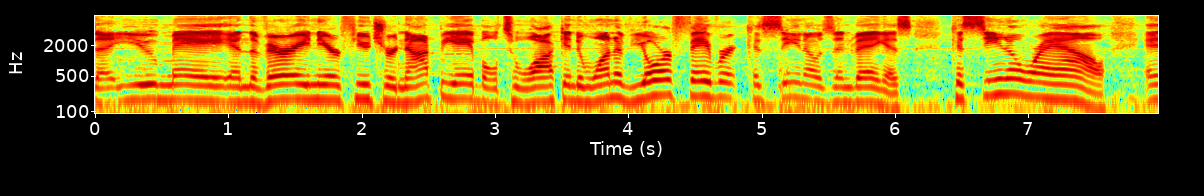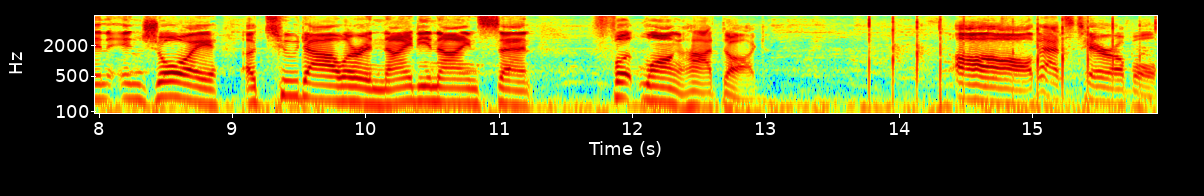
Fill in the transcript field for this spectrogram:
that you may in the very near future not be able to walk into one of your favorite casinos in Vegas, Casino Royale, and enjoy a $2.99 foot long hot dog. Oh, that's terrible.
